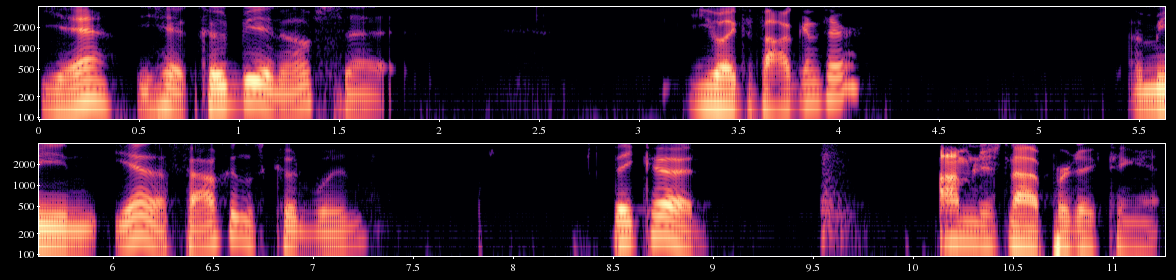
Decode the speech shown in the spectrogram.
Yeah. Yeah, it could be an upset. You like the Falcons here? I mean, yeah, the Falcons could win. They could. I'm just not predicting it.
